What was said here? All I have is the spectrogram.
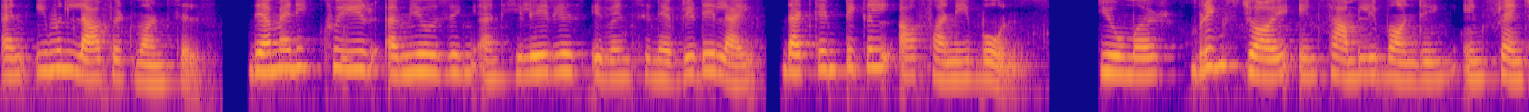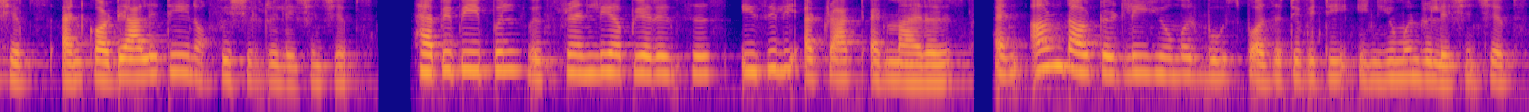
and even laugh at oneself. There are many queer, amusing, and hilarious events in everyday life that can tickle our funny bone. Humor brings joy in family bonding, in friendships, and cordiality in official relationships. Happy people with friendly appearances easily attract admirers, and undoubtedly, humor boosts positivity in human relationships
